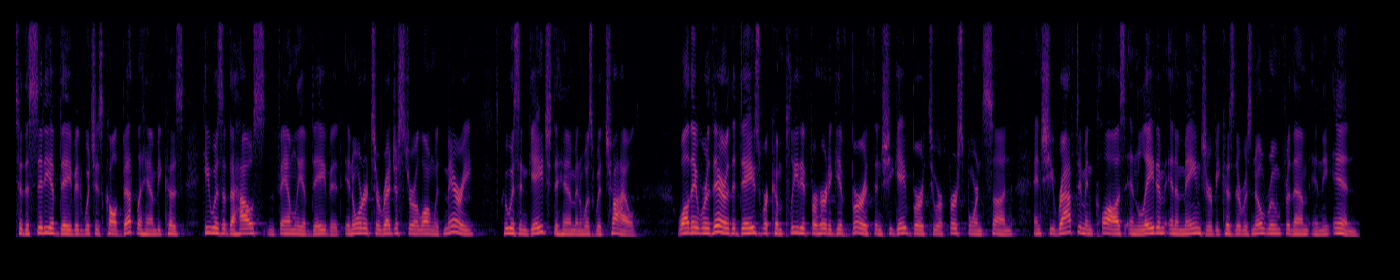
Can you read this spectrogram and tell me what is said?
to the city of David, which is called Bethlehem, because he was of the house and family of David, in order to register along with Mary, who was engaged to him and was with child. While they were there, the days were completed for her to give birth, and she gave birth to her firstborn son. And she wrapped him in cloths and laid him in a manger because there was no room for them in the inn.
